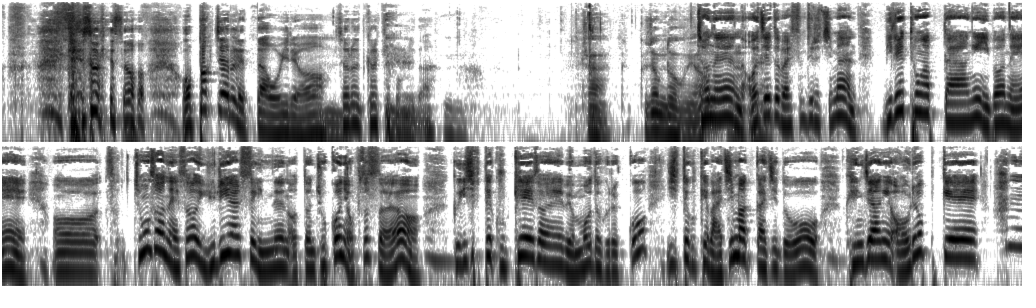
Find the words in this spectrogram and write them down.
계속해서 엇박자를 냈다 오히려 저는 그렇게 봅니다. 자, 그 정도고요. 저는 네. 어제도 말씀드렸지만 미래통합당이 이번에 어 서- 총선에서 유리할 수 있는 어떤 조건이 없었어요. 그 20대 국회에서의 면모도 그랬고 20대 국회 마지막까지도 굉장히 어렵게 한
